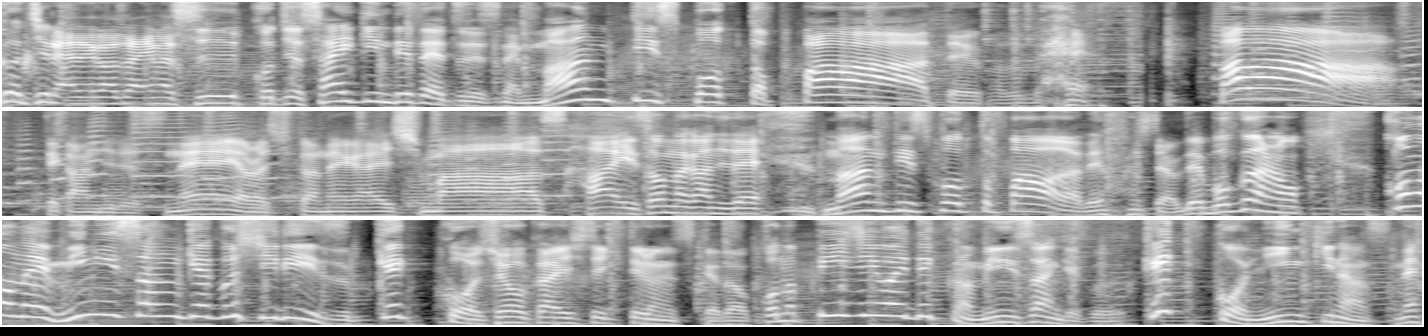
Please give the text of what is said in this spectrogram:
こちらでございます。こちら最近出たやつですね。 MantisPod Power ということで。パワーって感じですね。よろしくお願いします。はいそんな感じで MantisPod Power が出ましたよ。で僕あのこのねミニ三脚シリーズ結構紹介してきてるんですけどこの PGY デックのミニ三脚結構人気なんですね。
